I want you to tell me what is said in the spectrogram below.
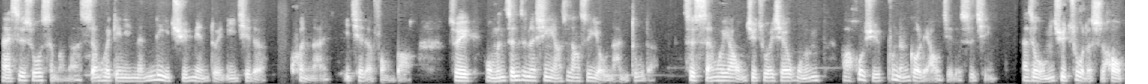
乃是说什么呢？神会给你能力去面对一切的困难、一切的风暴。所以，我们真正的信仰实际上是有难度的，是神会要我们去做一些我们啊或许不能够了解的事情，但是我们去做的时候，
